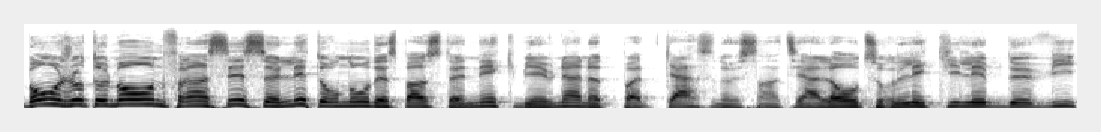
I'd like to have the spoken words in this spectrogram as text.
Bonjour tout le monde, Francis Letourneau d'Espace Tonique. Bienvenue à notre podcast d'un sentier à l'autre sur l'équilibre de vie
